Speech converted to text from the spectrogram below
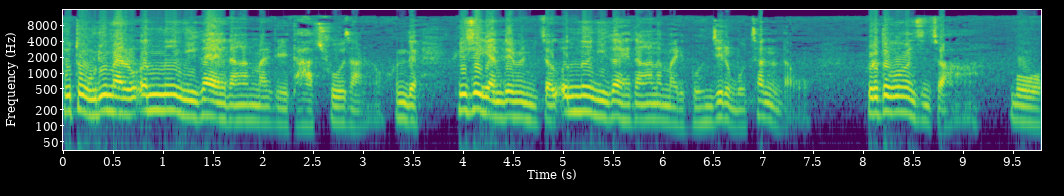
보통 우리말로 얻는 이가 해당하는 말들이 다 주어잖아요. 근데 해석이 안 되면 진짜 얻는 이가 해당하는 말이 뭔지를 못 찾는다고. 그러다 보면 진짜 뭐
